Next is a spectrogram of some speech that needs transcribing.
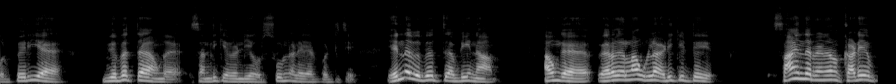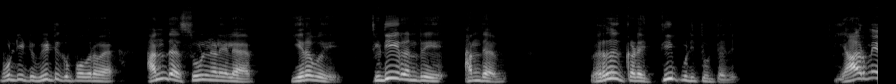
ஒரு பெரிய விபத்தை அவங்க சந்திக்க வேண்டிய ஒரு சூழ்நிலை ஏற்பட்டுச்சு. என்ன விபத்து அப்படின்னா அவங்க விறகெல்லாம் உள்ளே அடிக்கிட்டு சாயந்தர நேரம் கடையை பூட்டிட்டு வீட்டுக்கு போகிற அந்த சூழ்நிலையில் இரவு திடீரென்று அந்த விறகு கடை தீப்பிடித்து விட்டது. யாருமே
